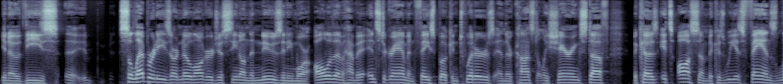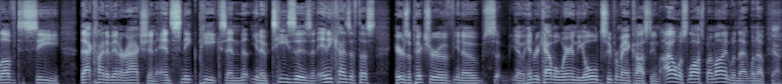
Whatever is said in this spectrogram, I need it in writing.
you know these uh, celebrities are no longer just seen on the news anymore. All of them have Instagram and Facebook and Twitters, and they're constantly sharing stuff because it's awesome because we as fans love to see that kind of interaction and sneak peeks and you know teases and any kinds of thus here's a picture of you know you know Henry Cavill wearing the old Superman costume I almost lost my mind when that went up Yeah.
